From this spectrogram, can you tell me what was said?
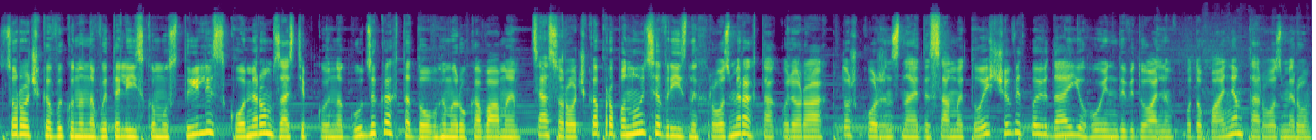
Сорочка виконана в італійському стилі з коміром, застіпкою на гудзиках та довгими рукавами. Ця сорочка пропонується в різних розмірах та кольорах, тож кожен знайде саме той, що відповідає його індивідуальним вподобанням та розміру.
